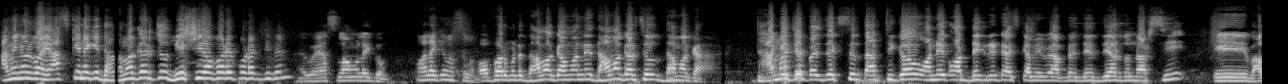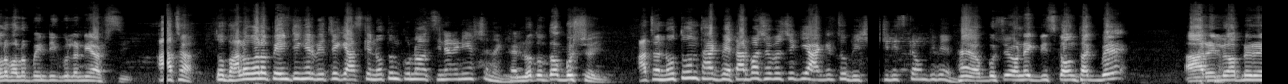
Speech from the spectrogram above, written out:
আমিনুল ভাই আজকে নাকি ধামাকার চেয়েও বেশি অফারে প্রোডাক্ট দিবেন? হ্যাঁ ভাই আসসালামু আলাইকুম। ওয়ালাইকুম আসসালাম। অফার মানে ধামাকা মানে ধামাকার চেয়েও ধামাকা। আগে ধামাকা- যে প্রাইস দেখছেন তার থেকেও অনেক অর্ধেক রেটে আজকে আমি আপনাদের দেওয়ার জন্য আসছি। এই ভালো ভালো পেইন্টিংগুলো নিয়ে আসছি। আচ্ছা তো ভালো ভালো পেইন্টিং এর ভিতরে কি আজকে নতুন কোনো সিনারি নিয়ে আসছে নাকি? হ্যাঁ নতুন তো অবশ্যই। আচ্ছা নতুন থাকবে তার পাশাপাশি কি আগের চেয়েও বেশি ডিসকাউন্ট দিবেন? হ্যাঁ অবশ্যই অনেক ডিসকাউন্ট থাকবে। আর এলো আপনার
